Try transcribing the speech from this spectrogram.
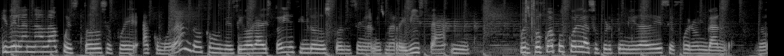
Y de la nada, pues todo se fue acomodando. Como les digo, ahora estoy haciendo dos cosas en la misma revista y pues poco a poco las oportunidades se fueron dando, ¿no?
